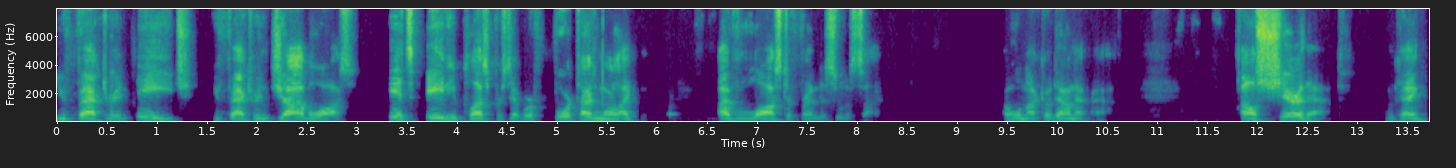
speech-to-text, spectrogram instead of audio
You factor in age, you factor in job loss, it's 80 plus percent. We're four times more likely. I've lost a friend to suicide. I will not go down that path. I'll share that. Okay.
